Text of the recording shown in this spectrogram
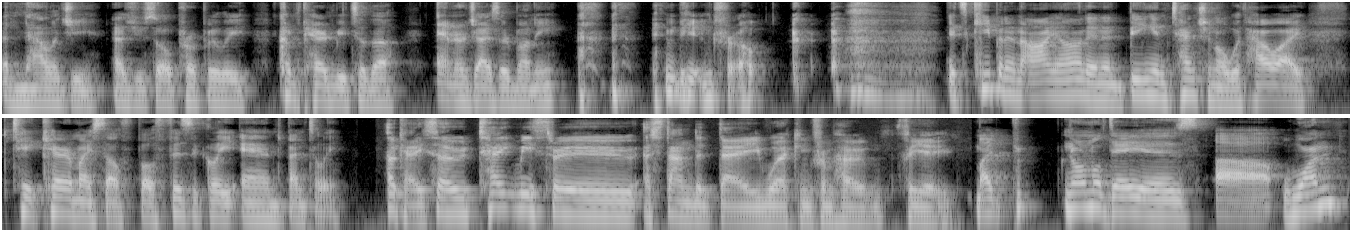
analogy as you so appropriately compared me to the energizer bunny in the intro. It's keeping an eye on and being intentional with how i take care of myself both physically and mentally. Okay so take me through a standard day working from home for you. My p- normal day is uh, one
